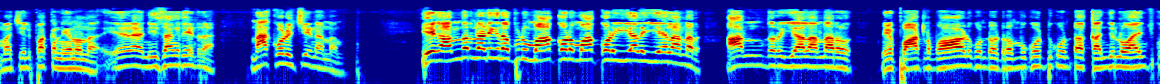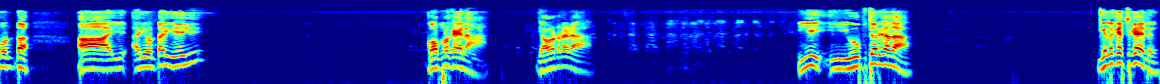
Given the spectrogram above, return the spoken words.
మా చెల్లి పక్కన నేనున్నా. ఏడా నీ సంగతి ఏంటిరా? నాకు కూడా ఇచ్చేయండి అన్నాను. ఇక అందరిని అడిగినప్పుడు మాకు కూడా మాకు కూడా ఇయ్యాలి ఇయ్యాలి అన్నారు. అందరు ఇయ్యాలన్నారు మేము పాటలు పాడుకుంటా డ్రమ్ము కొట్టుకుంటా కంజులు వాయించుకుంటా. ఆ, ఉంటాయి ఏయి? కొబ్బరికాయలా? ఎవడరాడా? ఈ ఈ ఊపుతారు కదా? గిలకెచ్చకాయలు.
